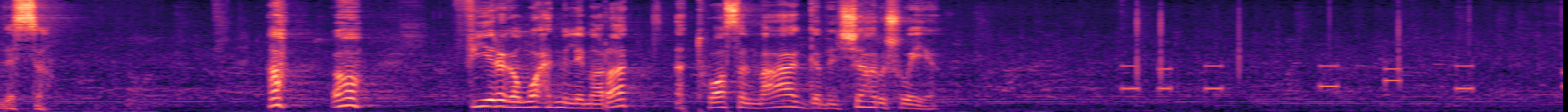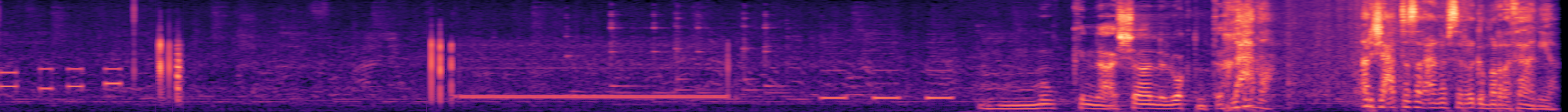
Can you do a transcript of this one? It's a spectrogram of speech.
لسه. ها أهو. في رقم واحد من الإمارات أتواصل معاه قبل شهر وشوية. ممكن عشان الوقت متأخر. لحظة. أرجع أتصل على نفس الرقم مرة ثانية.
